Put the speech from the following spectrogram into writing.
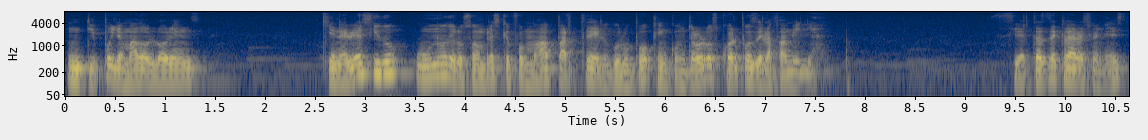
un tipo llamado Lorenz quien había sido uno de los hombres que formaba parte del grupo que encontró los cuerpos de la familia. Ciertas declaraciones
